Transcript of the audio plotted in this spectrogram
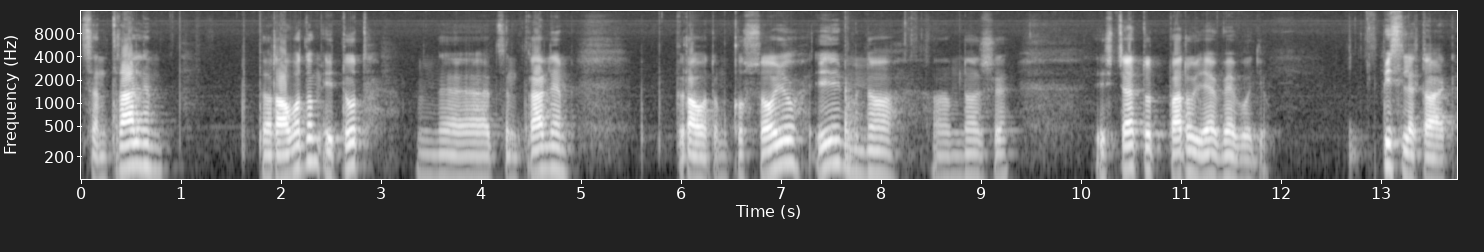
Центральним проводом і тут е, центральним проводом косою і множе. І ще тут пару є виводів. Після того, як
